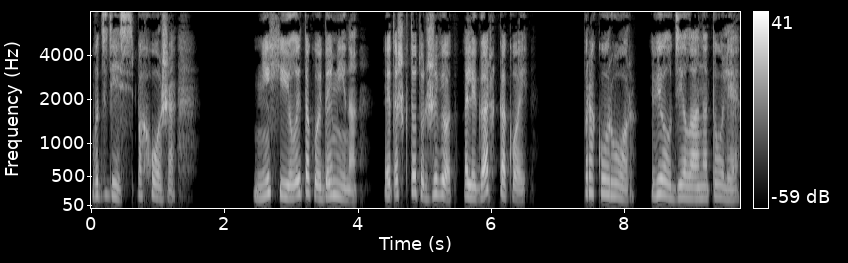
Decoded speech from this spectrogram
вот здесь, похоже. Нехилый такой Домина. Это ж кто тут живет? Олигарх какой? Прокурор. Вел дело Анатолия.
